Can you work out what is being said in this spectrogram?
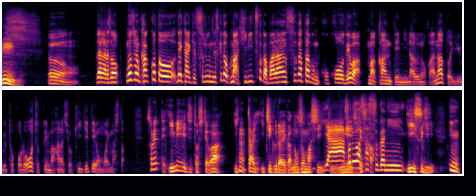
うん。うん。だからその、もちろん書くことで解決するんですけど、まあ比率とかバランスが多分ここでは、まあ観点になるのかなというところをちょっと今話を聞いてて思いました。それってイメージとしては、1対1ぐらいが望ましいっていうイメそれージですか？はさすがに言い過ぎ？うん。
